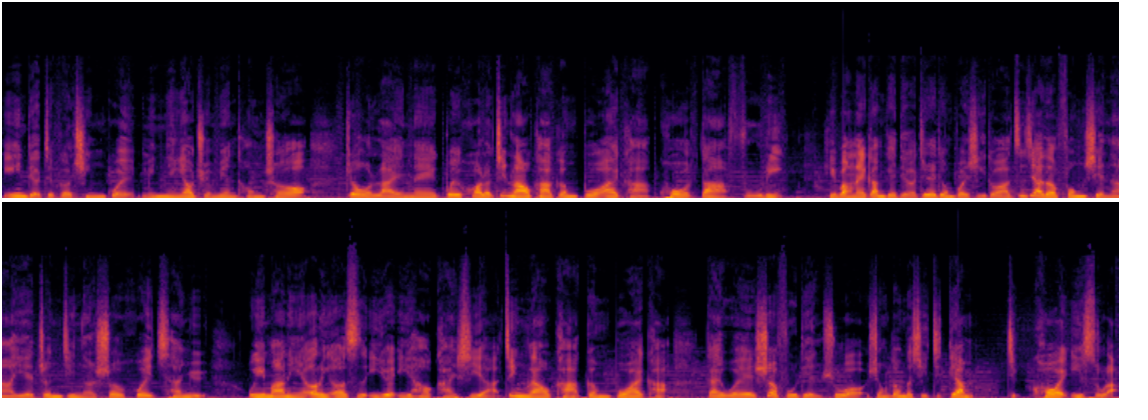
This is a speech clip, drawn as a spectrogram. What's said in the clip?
因着这个轻轨明年要全面通车哦，就来呢规划了敬老卡跟博爱卡扩大福利，希望呢降低着这个中北时段自驾的风险啊，也增进了社会参与。为马年二零二四一月一号开始啊，敬老卡跟博爱卡改为设福点数哦，相当的是一点一块的意思啦。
